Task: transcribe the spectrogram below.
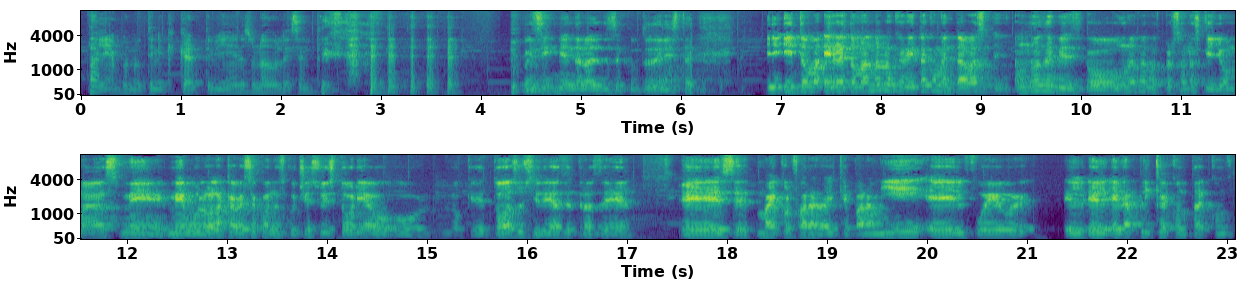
Está bien, pues no tiene que caerte bien, es un adolescente. Pues sí, viéndolo desde ese punto de vista. Y, y, toma, y, retomando lo que ahorita comentabas, uno de, o una de las personas que yo más me, me, voló la cabeza cuando escuché su historia o, o, lo que todas sus ideas detrás de él es eh, Michael Faraday, que para mí él fue, él, él, él aplica, con, con,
